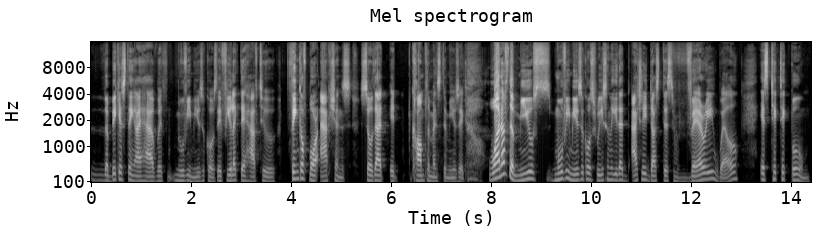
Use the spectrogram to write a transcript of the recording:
the biggest thing I have with movie musicals. They feel like they have to think of more actions so that it complements the music. One of the mus- movie musicals recently that actually does this very well is Tick Tick Boom.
